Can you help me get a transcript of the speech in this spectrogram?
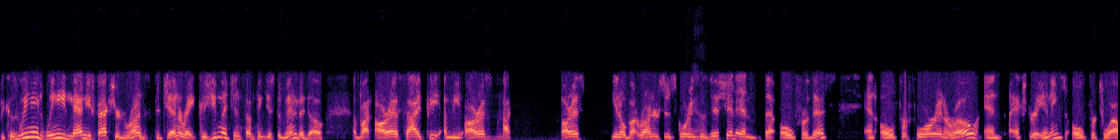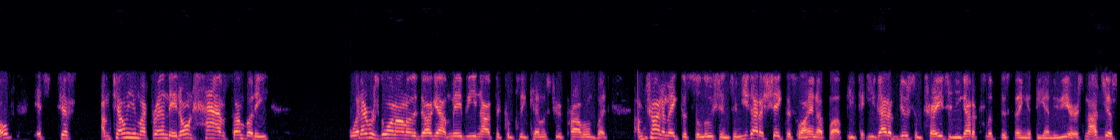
because we need we need manufactured runs to generate. Because you mentioned something just a minute ago about RSIP. I mean RS mm-hmm. RS. You know about runners in scoring yeah. position and the O for this and O for four in a row and extra innings O for 12. It's just I'm telling you, my friend, they don't have somebody. Whatever's going on in the dugout, maybe not the complete chemistry problem, but I'm trying to make the solutions, and you got to shake this lineup up. You you got to do some trades, and you got to flip this thing at the end of the year. It's not just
